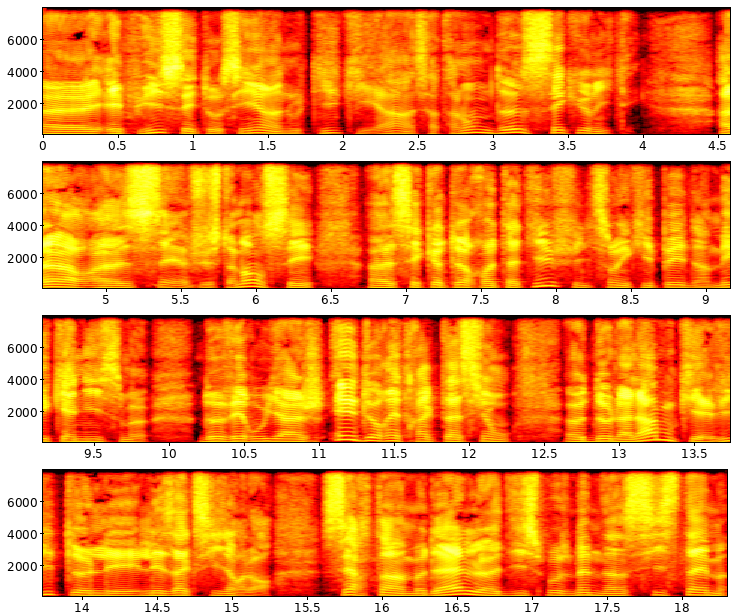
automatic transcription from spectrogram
Euh, et puis c'est aussi un outil qui a un certain nombre de sécurités. Alors, euh, justement ces, euh, cutters rotatifs, ils sont équipés d'un mécanisme de verrouillage et de rétractation euh, de la lame qui évite les, accidents. Alors, certains modèles disposent même d'un système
